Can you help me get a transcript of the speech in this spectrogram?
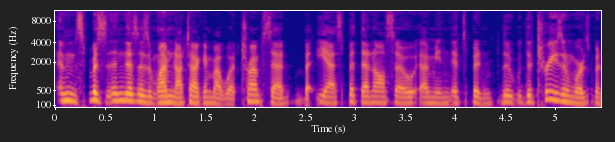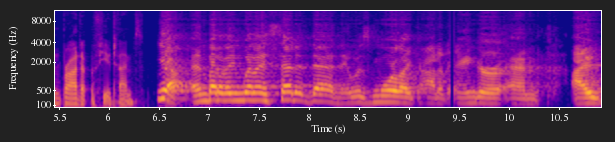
and, and this isn't I'm not talking about what Trump said, but yes, but then also, I mean, it's been the the treason word's been brought up a few times. Yeah, and but I mean, when I said it then, it was more like out of anger, and I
